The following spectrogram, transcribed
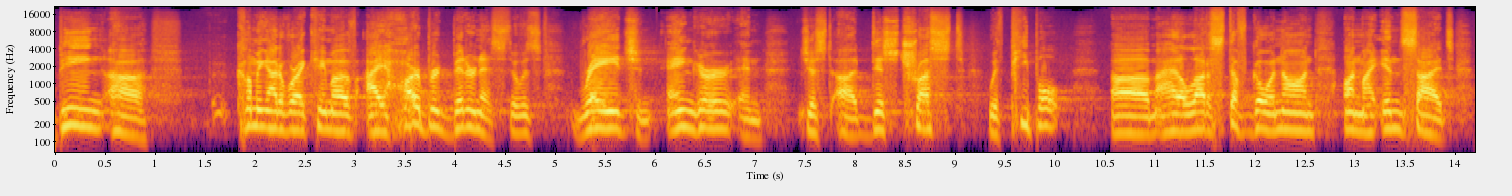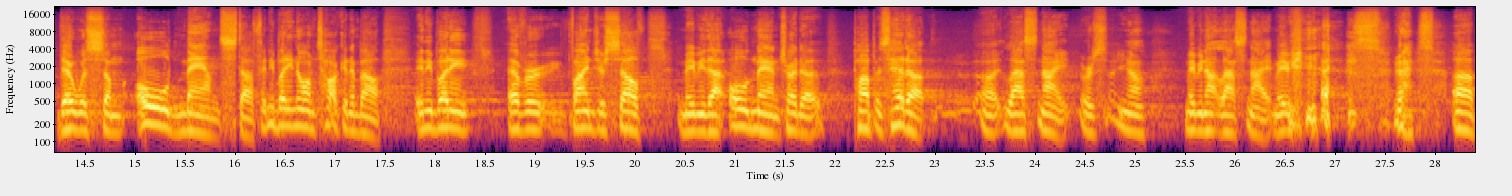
being, uh, coming out of where I came out of, I harbored bitterness. There was rage and anger and just uh, distrust with people. Um, I had a lot of stuff going on on my insides. There was some old man stuff. Anybody know I'm talking about? Anybody ever find yourself maybe that old man tried to pop his head up uh, last night, or you know, maybe not last night, maybe. uh,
